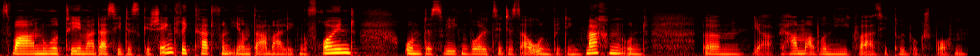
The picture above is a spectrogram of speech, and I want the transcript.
Es war nur Thema, dass sie das Geschenk gekriegt hat von ihrem damaligen Freund und deswegen wollte sie das auch unbedingt machen. Und ähm, ja, wir haben aber nie quasi drüber gesprochen.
